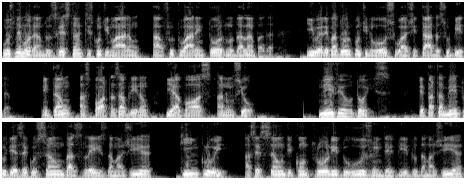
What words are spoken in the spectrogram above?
Os memorandos restantes continuaram a flutuar em torno da lâmpada, e o elevador continuou sua agitada subida. Então as portas abriram e a voz anunciou: Nível 2 Departamento de Execução das Leis da Magia, que inclui a seção de controle do uso indevido da magia,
